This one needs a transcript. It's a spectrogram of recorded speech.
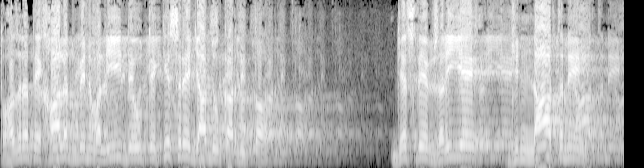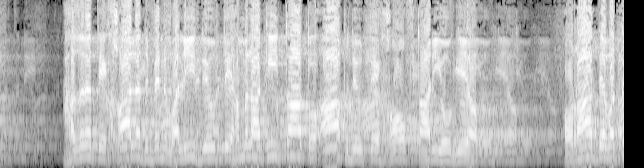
تو حضرت خالد بن ولید دے اوتے کسرے جادو کر دیتا جس دے ذریعے جنات نے حضرت خالد بن ولید دے اوتے حملہ کیتا تو آپ دے اوتے خوف تاری ہو گیا۔ اور رات دے وقت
